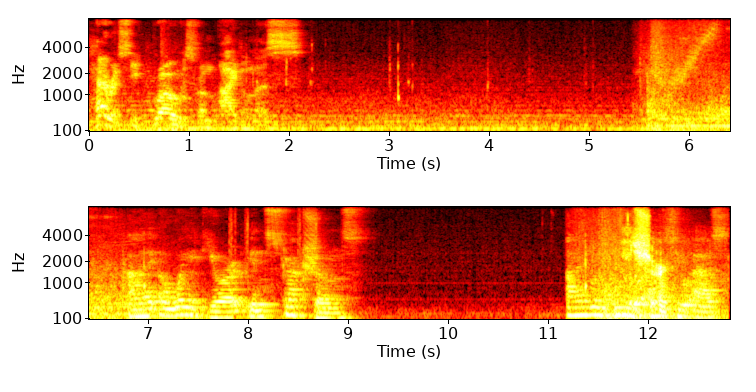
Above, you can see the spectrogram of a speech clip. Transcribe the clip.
Heresy grows from idleness. I await your instructions. I will do Sure. as you ask.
